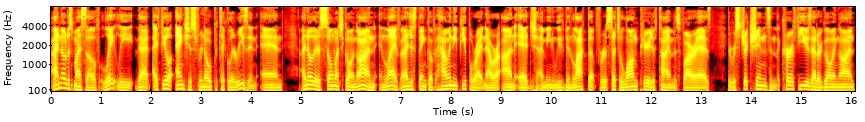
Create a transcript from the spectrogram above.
I noticed myself lately that I feel anxious for no particular reason. And I know there's so much going on in life. And I just think of how many people right now are on edge. I mean, we've been locked up for such a long period of time as far as the restrictions and the curfews that are going on.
